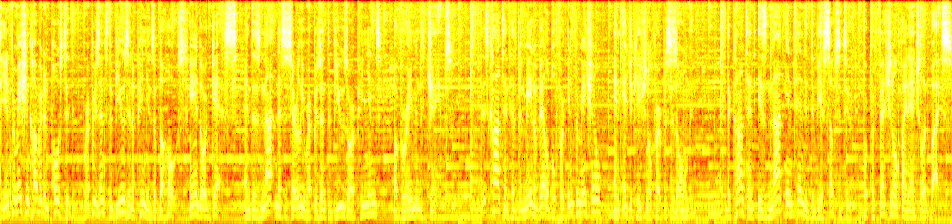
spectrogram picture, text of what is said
The information covered and posted represents the views and opinions of the host and or guests and does not necessarily represent the views or opinions of Raymond James. This content has been made available for informational and educational purposes only. The content is not intended to be a substitute for professional financial advice.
